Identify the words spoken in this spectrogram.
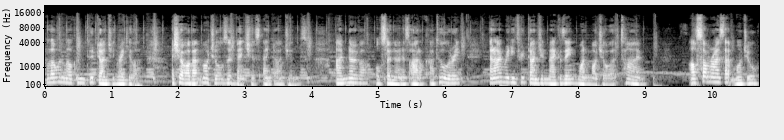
Hello and welcome to Dungeon Regular, a show about modules, adventures, and dungeons. I'm Nova, also known as Idle Cartulary, and I'm reading through Dungeon Magazine one module at a time. I'll summarize that module,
